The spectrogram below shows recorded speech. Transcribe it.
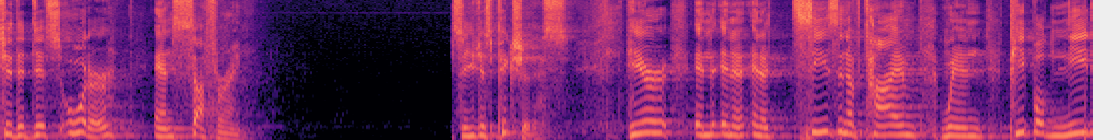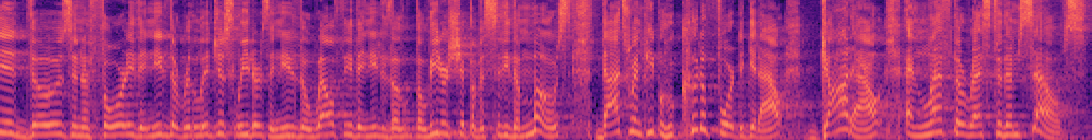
to the disorder and suffering. So you just picture this. Here, in, in, a, in a season of time when people needed those in authority, they needed the religious leaders, they needed the wealthy, they needed the, the leadership of a city the most, that's when people who could afford to get out got out and left the rest to themselves.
